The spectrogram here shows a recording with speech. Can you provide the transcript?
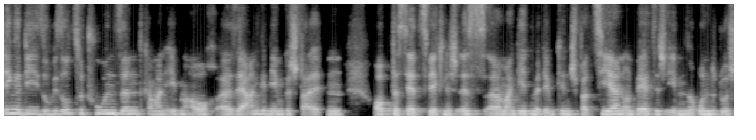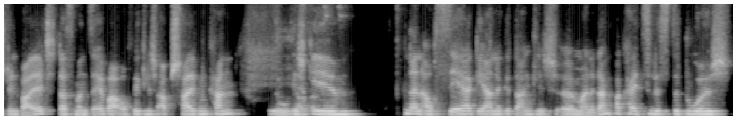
Dinge, die sowieso zu tun sind, kann man eben auch äh, sehr angenehm gestalten. Ob das jetzt wirklich ist, äh, man geht mit dem Kind spazieren und wählt sich eben eine Runde durch den Wald, dass man selber auch wirklich abschalten kann. Jo, ja, ich gehe dann auch sehr gerne gedanklich äh, meine Dankbarkeitsliste durch.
